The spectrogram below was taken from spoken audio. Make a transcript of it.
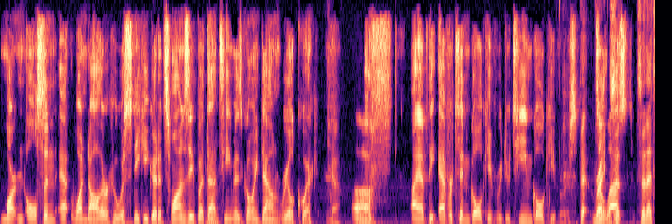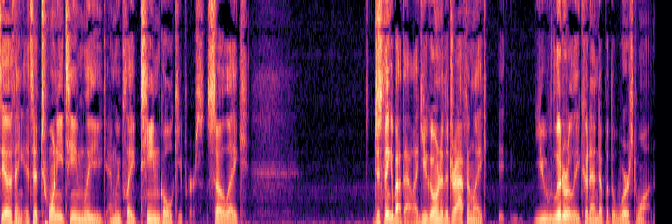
Martin Olsson at one dollar, who was sneaky good at Swansea, but that mm-hmm. team is going down real quick. Yeah. Uh, I have the Everton goalkeeper. We do team goalkeepers. That, right. So, last... so, so, that's the other thing. It's a 20 team league, and we play team goalkeepers. So, like, just think about that. Like, you go into the draft, and, like, you literally could end up with the worst one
